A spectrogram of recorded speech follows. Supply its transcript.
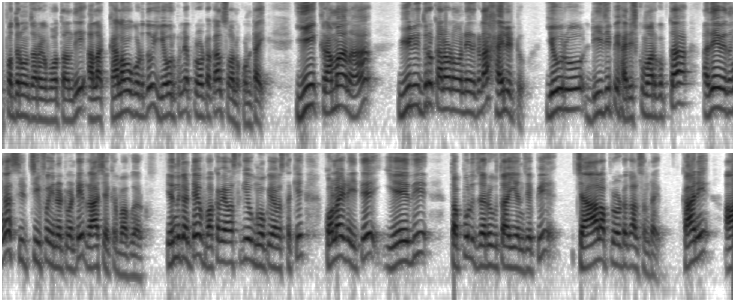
ఉపద్రవం జరగబోతోంది అలా కలవకూడదు ఎవరికుండే ప్రోటోకాల్స్ వాళ్ళకుంటాయి ఈ క్రమాన వీళ్ళిద్దరూ కలవడం అనేది కూడా హైలైట్. ఎవరు? డీజీపీ హరీష్ కుమార్ గుప్తా అదేవిధంగా సిట్ చీఫ్ అయినటువంటి రాజశేఖర్ బాబు గారు. ఎందుకంటే ఒక వ్యవస్థకి ఇంకొక వ్యవస్థకి కొలైడ్ అయితే ఏది తప్పులు జరుగుతాయి అని చెప్పి చాలా ప్రోటోకాల్స్ ఉంటాయి. కానీ ఆ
